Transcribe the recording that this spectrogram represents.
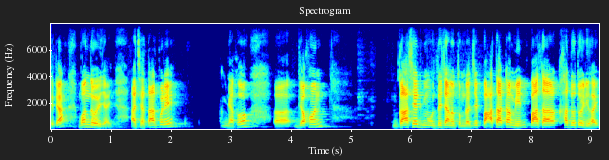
সেটা বন্ধ হয়ে যায়। আচ্ছা তারপরে দেখো যখন গাছের মধ্যে জানো তোমরা যে পাতাটা মেন পাতা খাদ্য তৈরি হয়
